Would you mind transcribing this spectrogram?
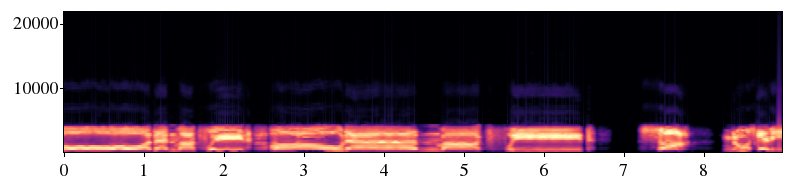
for Danmark frit. Og Danmark frit. Så! Nu skal vi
